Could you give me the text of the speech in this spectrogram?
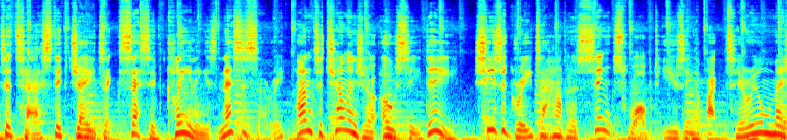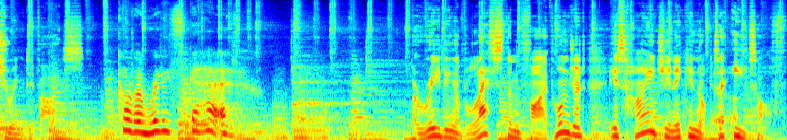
To test if Jade's excessive cleaning is necessary and to challenge her OCD, she's agreed to have her sink swabbed using a bacterial measuring device. God, I'm really scared. A reading of less than 500 is hygienic enough to eat off.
